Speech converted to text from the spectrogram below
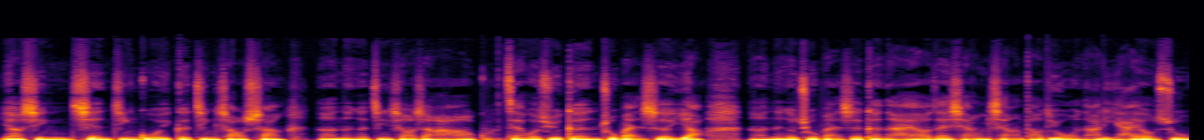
要先先经过一个经销商，然后那个经销商还要再回去跟出版社要，然后那个出版社可能还要再想一想，到底我哪里还有书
